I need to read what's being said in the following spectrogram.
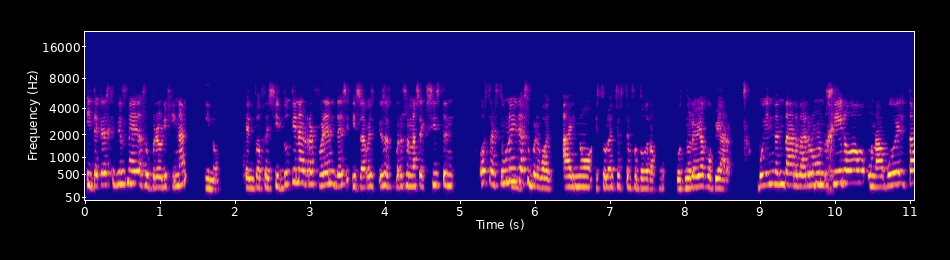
y te crees que tienes una idea súper original y no. Entonces, si tú tienes referentes y sabes que esas personas existen, ostras, tengo una idea súper guay. Ay, no, esto lo ha hecho este fotógrafo. Pues no le voy a copiar. Voy a intentar dar un giro, una vuelta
